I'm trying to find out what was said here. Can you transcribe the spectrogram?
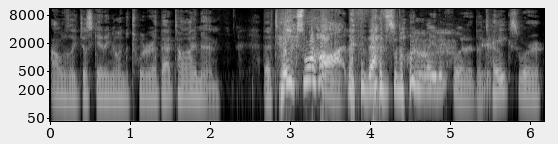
I was like just getting onto Twitter at that time, and the takes were hot. that's one way to put it. The Yeah. takes were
